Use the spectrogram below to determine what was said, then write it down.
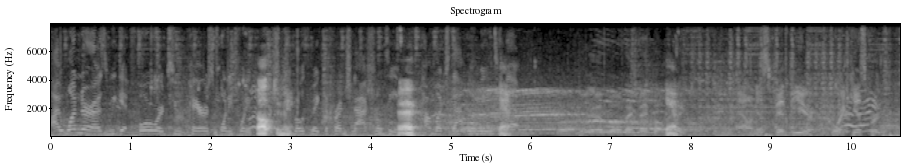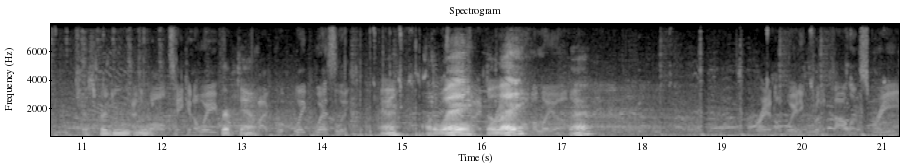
I wonder as we get forward to Paris 2024, Talk to me. both make the French national team, how much that will mean to them. Fifth year, Corey Kispert Just for dude. had ball taken away from Rip down. by Blake Wesley. Okay. All the way. Delay. On. Okay. Brandon waiting for the Collins screen.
